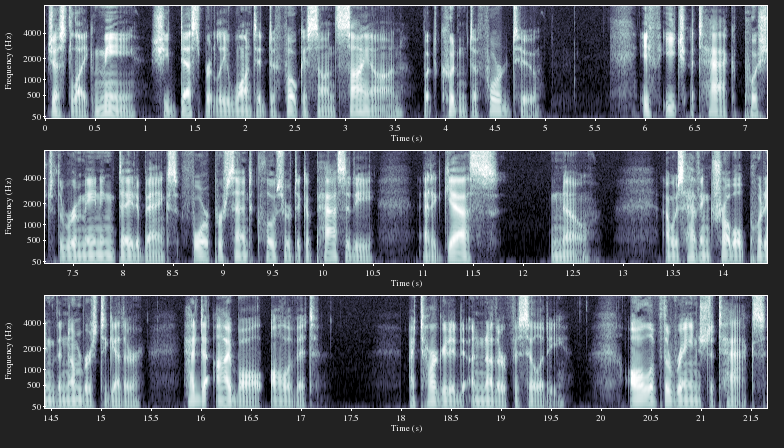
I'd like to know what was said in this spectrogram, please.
Just like me, she desperately wanted to focus on Scion, but couldn't afford to. If each attack pushed the remaining databanks 4% closer to capacity, at a guess, no. I was having trouble putting the numbers together, had to eyeball all of it. I targeted another facility. All of the ranged attacks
